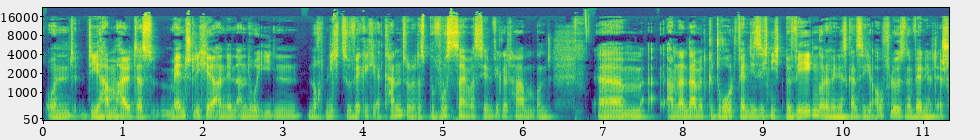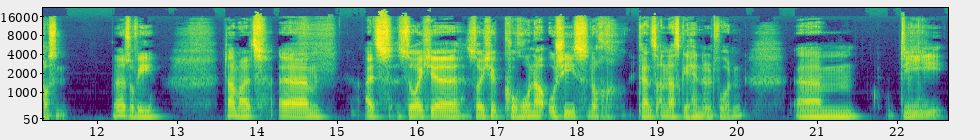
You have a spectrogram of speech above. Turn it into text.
Und die haben halt das Menschliche an den Androiden noch nicht so wirklich erkannt oder das Bewusstsein, was sie entwickelt haben und ähm, haben dann damit gedroht, wenn die sich nicht bewegen oder wenn die das Ganze nicht auflösen, dann werden die halt erschossen. Ne, so wie damals, ähm, als solche, solche Corona-Uschis noch ganz anders gehandelt wurden. Ähm, die,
